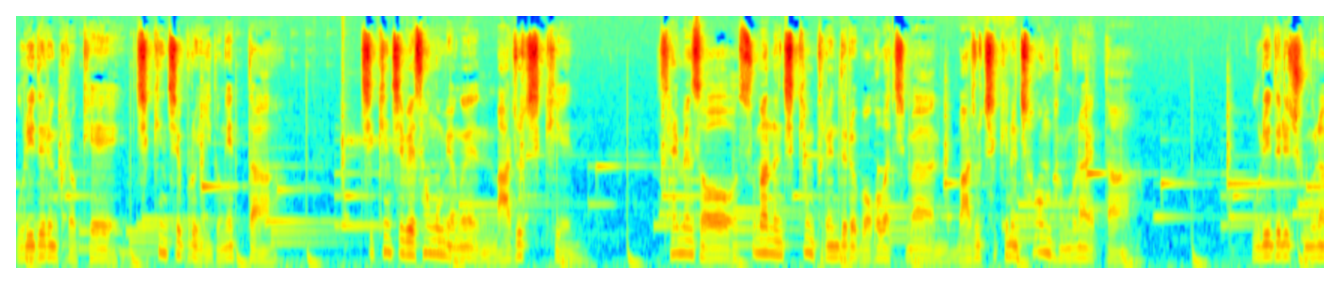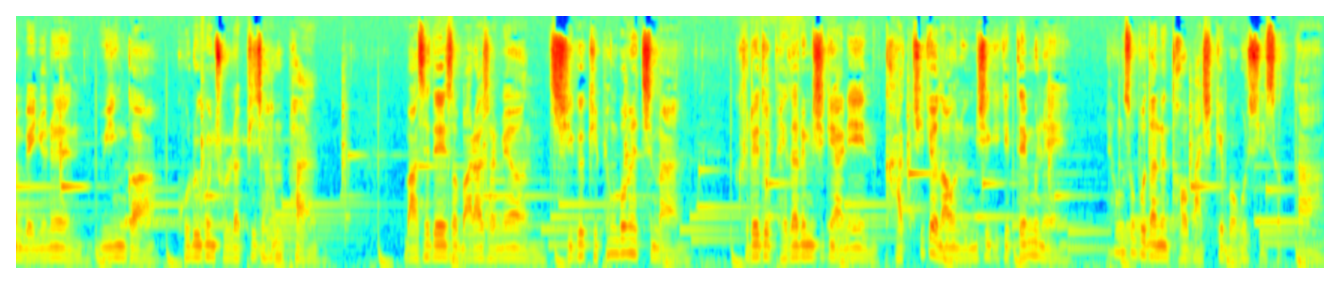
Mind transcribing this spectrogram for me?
우리들은 그렇게 치킨집으로 이동했다. 치킨집의 상호명은 마조치킨. 살면서 수많은 치킨 브랜드를 먹어봤지만 마조치킨은 처음 방문하였다. 우리들이 주문한 메뉴는 윙과 고르곤 졸라 피자 한 판. 맛에 대해서 말하자면 지극히 평범했지만 그래도 배달 음식이 아닌 갓 튀겨 나온 음식이기 때문에 평소보다는 더 맛있게 먹을 수 있었다.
